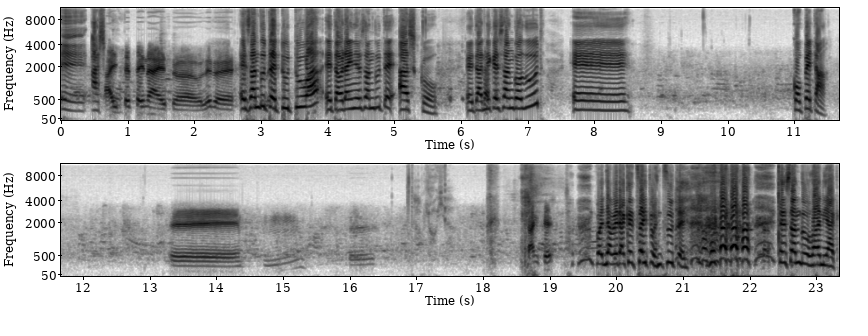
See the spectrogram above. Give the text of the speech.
Eh, asko. Ai, ze pena ez, uh, ulere. Esan dute tutua eta orain esan dute asko. Eta nik esango dut, e... kopeta. Eh, mm, eh, tanke. Baina berak ez zaitu entzuten. Esan du baniak,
